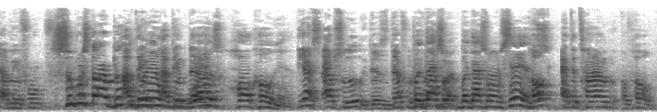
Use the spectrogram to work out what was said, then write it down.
I mean, for Superstar Billy I think- Graham I think that- was Hulk Hogan. yes, absolutely. There's definitely. But that's what but that's what I'm saying. Hulk at the time of Hulk.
